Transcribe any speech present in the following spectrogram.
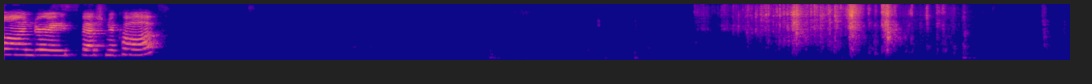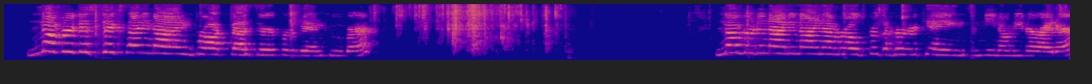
Andrei Svechnikov. Number to 699, Brock Boeser for Vancouver. Number to 99, Emerald for the Hurricanes, Nino Niederreiter.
